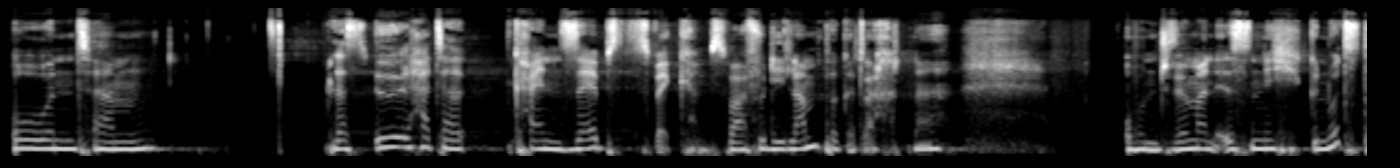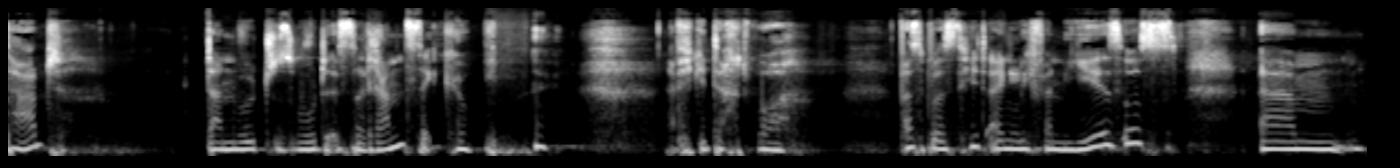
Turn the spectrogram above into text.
Und ähm, das Öl hatte keinen Selbstzweck. Es war für die Lampe gedacht. Ne? Und wenn man es nicht genutzt hat, dann wird wurde es ranzig. habe ich gedacht, boah, was passiert eigentlich, wenn Jesus ähm,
